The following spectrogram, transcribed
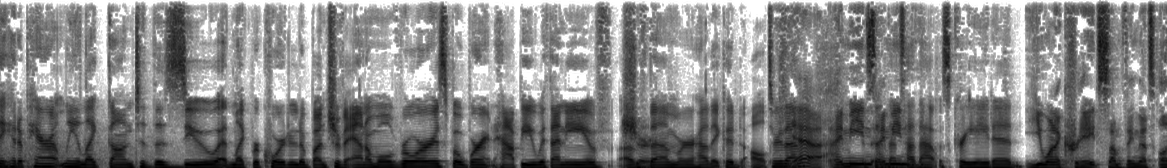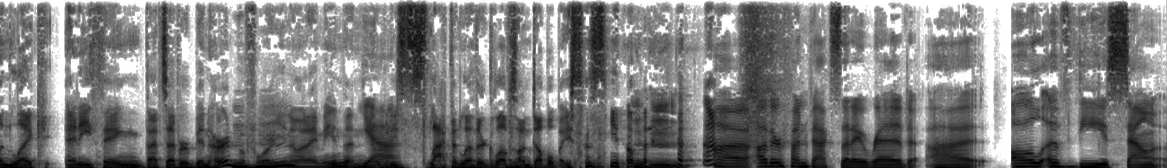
They had apparently like gone to the zoo and like recorded a bunch of animal roars, but weren't happy with any of, of Sure. them or how they could alter them. Yeah, I mean, So I that's mean, how that was created. you want to create something that's unlike anything that's ever been heard before. You know what I mean? And Mm-hmm. Yeah. nobody's slapping leather gloves on double basses. You know? uh, other fun facts that I read, uh, all of these sound,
